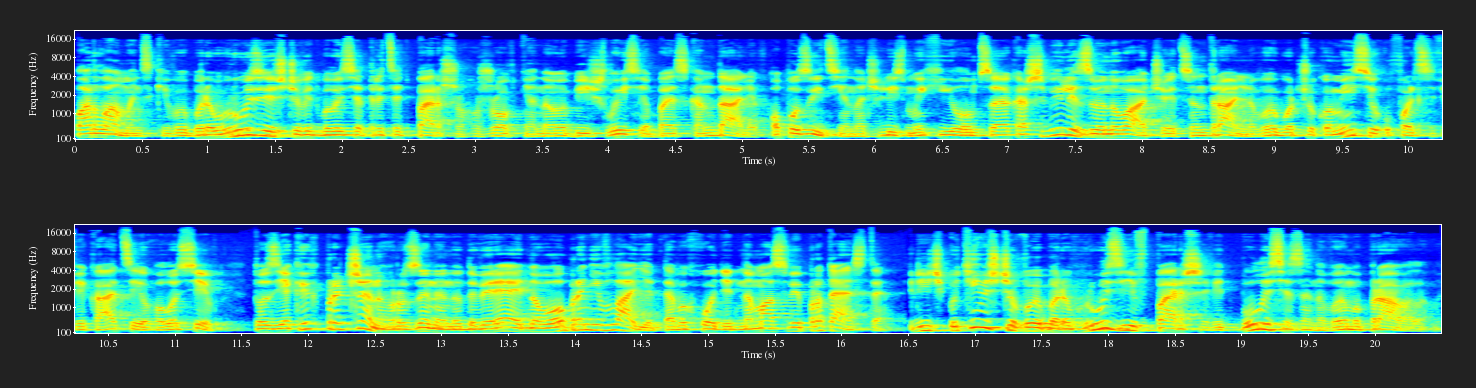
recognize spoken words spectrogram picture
Парламентські вибори в Грузії, що відбулися 31 жовтня, не обійшлися без скандалів. Опозиція на чолі з Михайлом Саакашвілі звинувачує центральну виборчу комісію у фальсифікації голосів. То з яких причин грузини не довіряють новообраній владі та виходять на масові протести? Річ у тім, що вибори в Грузії вперше відбулися за новими правилами.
